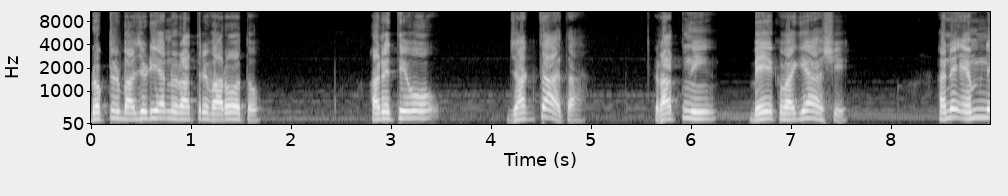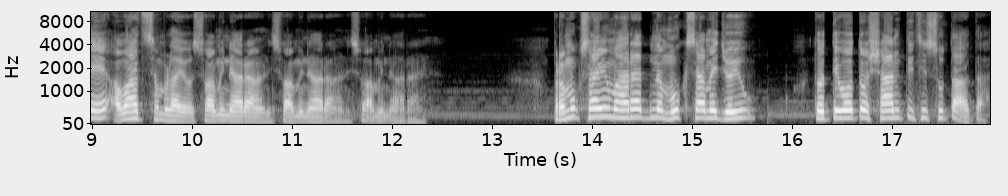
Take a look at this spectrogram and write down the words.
ડૉક્ટર બાજડિયાનો રાત્રે વારો હતો અને તેઓ જાગતા હતા. રાતની બે એક વાગ્યા હશે અને એમને અવાજ સંભળાયો, સ્વામિનારાયણ સ્વામિનારાયણ સ્વામિનારાયણ. પ્રમુખ સ્વામી મહારાજના મુખ સામે જોયું તો તેઓ તો શાંતિથી સૂતા હતા.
